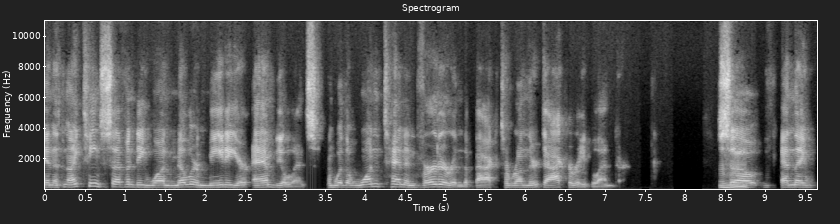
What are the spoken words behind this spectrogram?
in a 1971 Miller Meteor ambulance with a 110 inverter in the back to run their daiquiri blender. So, and they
